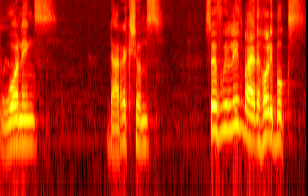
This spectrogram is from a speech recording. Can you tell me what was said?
warnings, directions. So if we live by the holy books,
